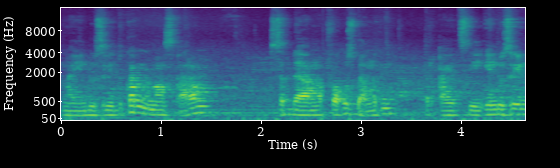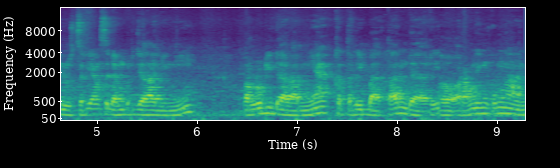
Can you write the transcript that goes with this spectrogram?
Nah industri itu kan memang sekarang sedang fokus banget nih terkait si industri-industri yang sedang berjalan ini. Perlu di dalamnya keterlibatan dari uh, orang lingkungan.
